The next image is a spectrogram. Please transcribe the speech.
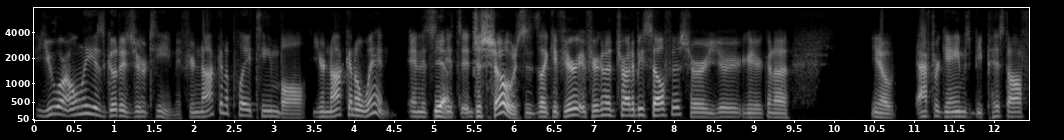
You are only as good as your team. If you're not going to play team ball, you're not going to win. And it's Yeah. it, it just shows. It's like if you're if you're going to try to be selfish or you're you're going to you know after games be pissed off,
